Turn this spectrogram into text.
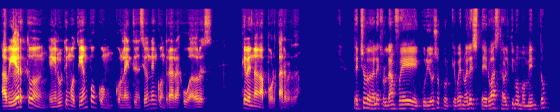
abierto en, el último tiempo con, con, la intención de encontrar a jugadores que vengan a aportar, ¿verdad? De hecho, lo de Alex Roland fue curioso porque, bueno, él esperó hasta el último momento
